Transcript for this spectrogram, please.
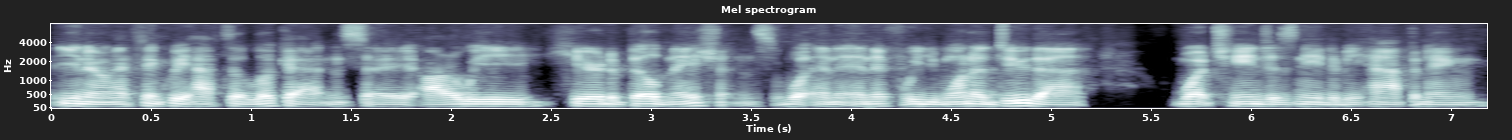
you know, I think we have to look at and say, are we here to build nations? And, and if we want to do that, what changes need to be happening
